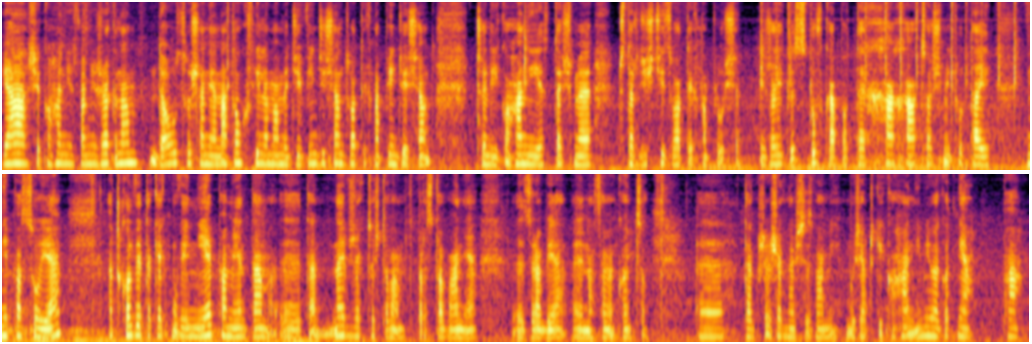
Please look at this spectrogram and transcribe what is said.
Ja się, kochani, z Wami żegnam. Do usłyszenia. Na tą chwilę mamy 90 zł na 50, czyli, kochani, jesteśmy 40 zł na plusie. Jeżeli to jest stówka, bo te haha coś mi tutaj nie pasuje, aczkolwiek, tak jak mówię, nie pamiętam y, ten. Najwyżej coś to Wam sprostowanie y, zrobię y, na samym końcu. Także żegnam się z Wami, buziaczki kochani. Miłego dnia. Pa.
